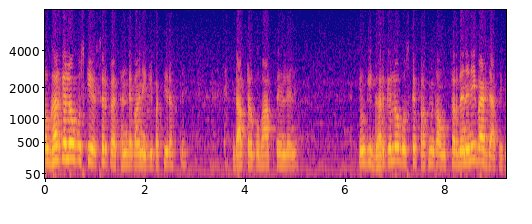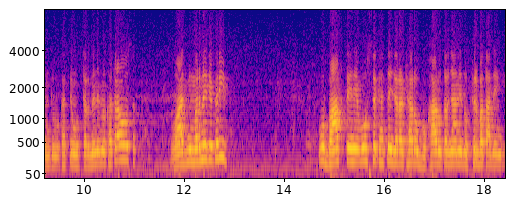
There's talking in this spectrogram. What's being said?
तो घर के लोग उसके सिर पे ठंडे पानी की पट्टी रखते हैं, डॉक्टर को भागते हैं लेने। क्योंकि घर के लोग उसके प्रश्न का उत्तर देने नहीं बैठ जाते, क्योंकि वो कहते हैं उत्तर देने में खतरा हो सकता है। वो आदमी मरने के करीब। वो भागते हैं, वो उससे कहते हैं, जरा ठहरो, बुखार उतर जाने दो, फिर बता देंगे।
